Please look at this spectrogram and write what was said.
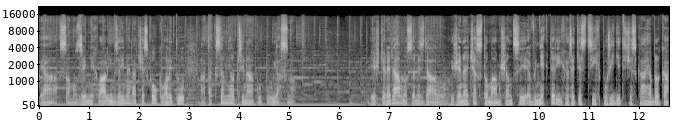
Já samozřejmě chválím zejména českou kvalitu a tak jsem měl při nákupu jasno. Ještě nedávno se mi zdálo, že nečasto mám šanci v některých řetězcích pořídit česká jablka.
